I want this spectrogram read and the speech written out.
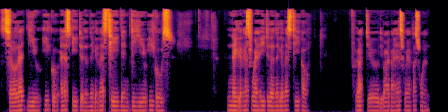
So let u equal s e to the negative st, then du equals negative s squared e to the negative st. Oh, forgot to divide by s squared plus 1.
